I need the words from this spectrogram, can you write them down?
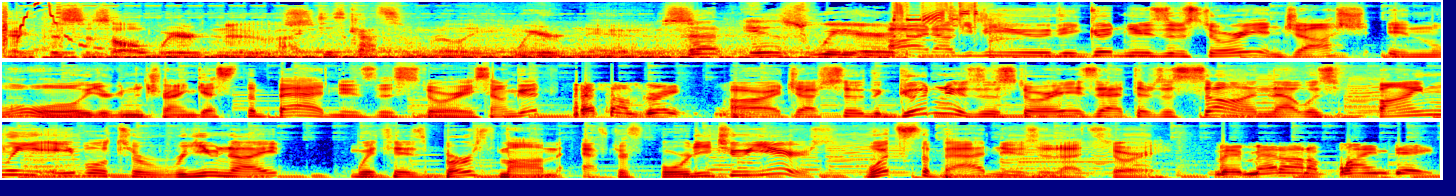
Okay, this is all weird news. I just got some really weird news. That is weird. All right, I'll give you the good news of the story, and Josh in Lowell, you're going to try and guess the bad news of the story. Sound good? That sounds great. All right, Josh. So the good news of the story is that there's a son that was finally able to reunite with his birth mom after 42 years. What's the bad news of that story? They met on a blind date.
